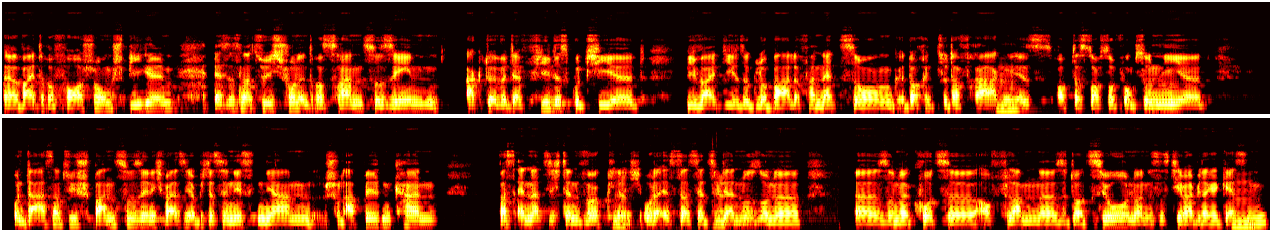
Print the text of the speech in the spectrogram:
äh, weitere Forschung spiegeln. Es ist natürlich schon interessant zu sehen, aktuell wird ja viel diskutiert, wie weit diese globale Vernetzung doch zu hinterfragen mhm. ist, ob das doch so funktioniert. Und da ist natürlich spannend zu sehen, ich weiß nicht, ob ich das in den nächsten Jahren schon abbilden kann, was ändert sich denn wirklich? Ja. Oder ist das jetzt ja. wieder nur so eine, äh, so eine kurze, aufflammende Situation und dann ist das Thema wieder gegessen, mhm.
